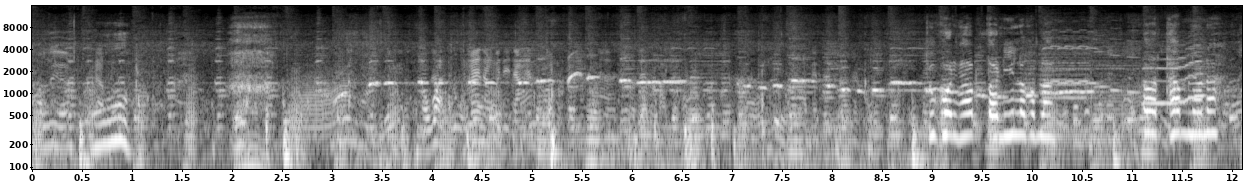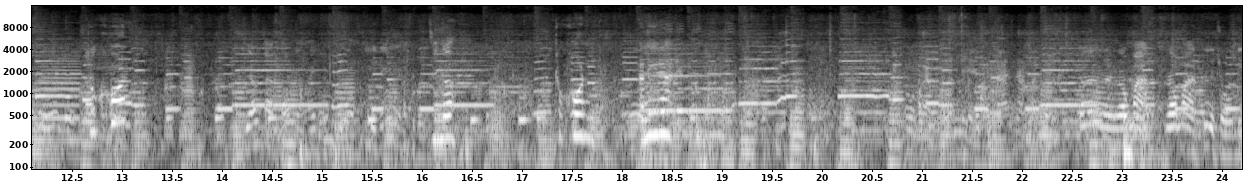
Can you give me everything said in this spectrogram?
โอ้เขาวัดแม่นางไม่ได้ดังทุกคนครับ ตอนนี้เรากำลังลอดถ้ำแล้วนะ คือโชคดี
